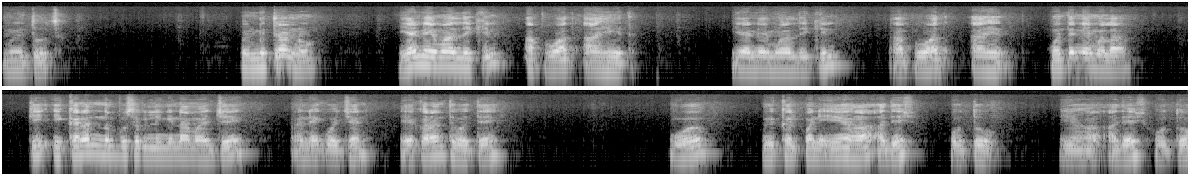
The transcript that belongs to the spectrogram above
मिळतोच. पण मित्रांनो या नियमाला देखील अपवाद आहेत. या नियमाला देखील अपवाद आहेत. कोणत्या नियमाला की एकांत नपुसक लिंगी नामाचे अनेक वचन एकांत होते व विकल्पाने ए हा आदेश होतो. ए हा आदेश होतो.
